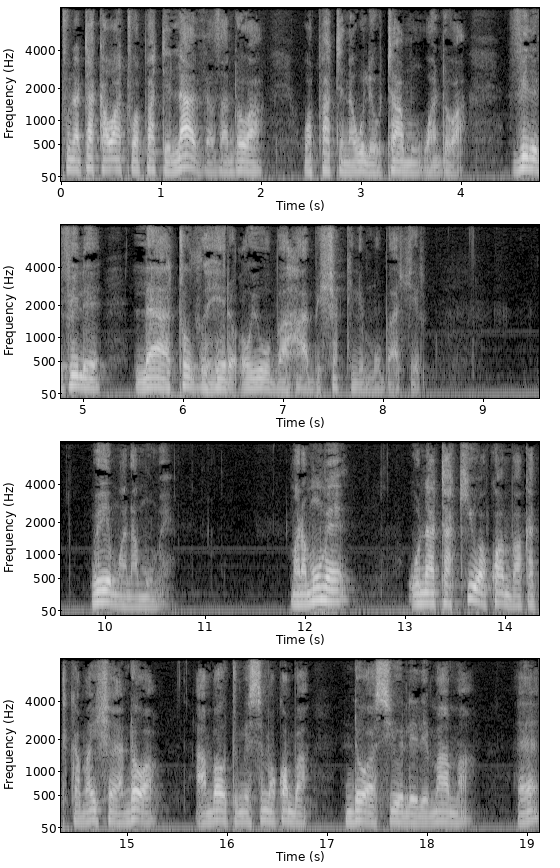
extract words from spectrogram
tunataka watu wapate ladha za ndoa wapate na ule utamu wa ndoa vile vile la tudhhir uyubaha bishakli mubashir wewe mwanamume mwanamume unatakiwa kwamba katika maisha ya ndoa ambayo tumesema kwamba ndoa sio lele mama eh?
